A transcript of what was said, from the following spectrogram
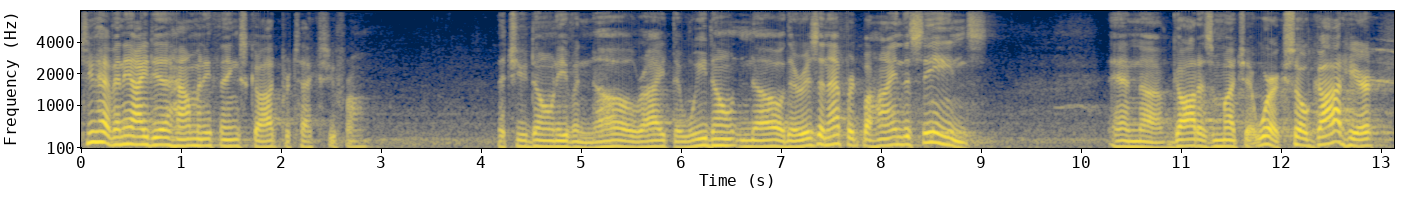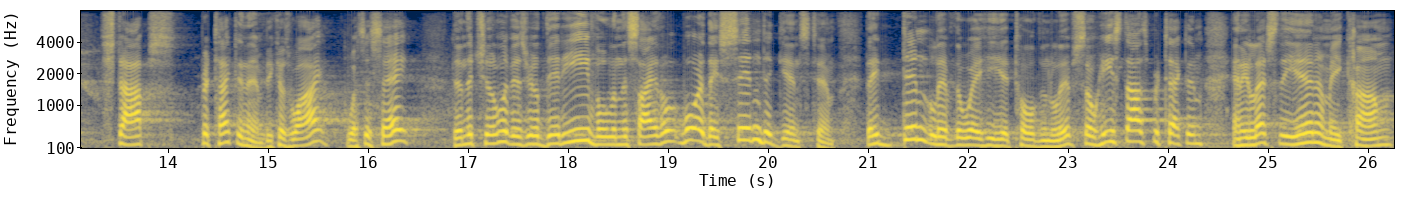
do you have any idea how many things God protects you from? That you don't even know, right? That we don't know. There is an effort behind the scenes. And uh, God is much at work. So God here stops protecting them because why? What's it say? Then the children of Israel did evil in the sight of the Lord. They sinned against him. They didn't live the way he had told them to live. So he stops protecting them and he lets the enemy come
